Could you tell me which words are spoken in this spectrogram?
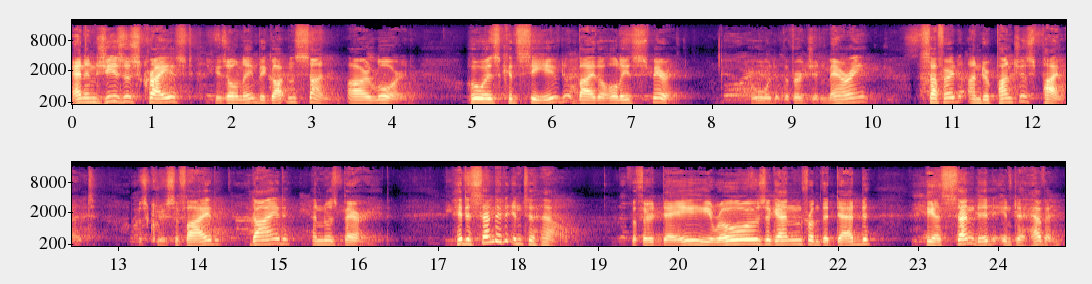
and in Jesus Christ, his only begotten Son, our Lord, who was conceived by the Holy Spirit, who the Virgin Mary suffered under Pontius Pilate, was crucified, died, and was buried. He descended into hell. The third day he rose again from the dead. He ascended into heaven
